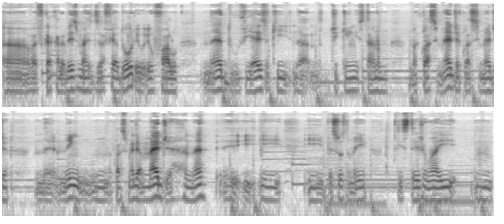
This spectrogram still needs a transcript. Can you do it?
uh, vai ficar cada vez mais desafiador. Eu, eu falo né, do viés aqui na, de quem está numa classe média, classe média né, nem classe média média, né? E, e, e, pessoas também que estejam aí hum,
